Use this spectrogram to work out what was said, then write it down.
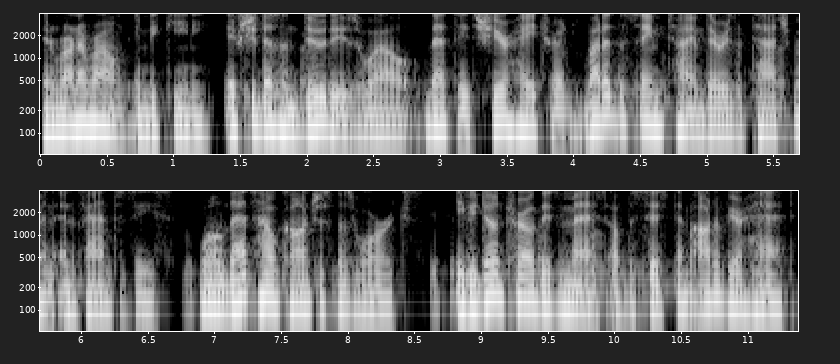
and run around in bikini. If she doesn't do this, well, that's it, sheer hatred. But at the same time, there is attachment and fantasies. Well, that's how consciousness works. If you don't throw this mess of the system out of your head,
